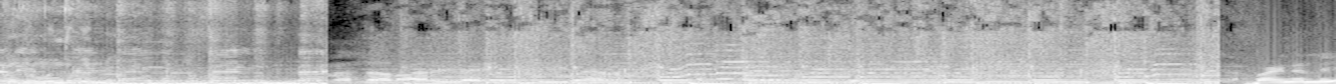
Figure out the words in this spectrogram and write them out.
కొంచెం. ముందుకుండు ఫైనల్లీ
